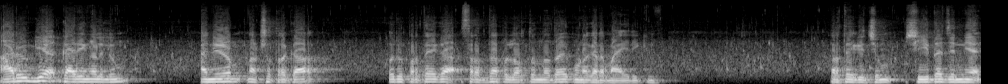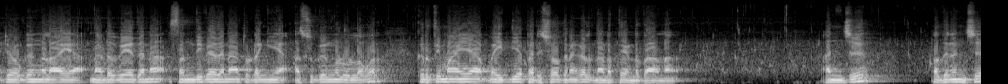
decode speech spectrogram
ആരോഗ്യ കാര്യങ്ങളിലും അനിഴം നക്ഷത്രക്കാർ ഒരു പ്രത്യേക ശ്രദ്ധ പുലർത്തുന്നത് ഗുണകരമായിരിക്കും. പ്രത്യേകിച്ചും ശീതജന്യ രോഗങ്ങളായ നടുവേദന സന്ധിവേദന തുടങ്ങിയ അസുഖങ്ങളുള്ളവർ കൃത്യമായ വൈദ്യ പരിശോധനകൾ നടത്തേണ്ടതാണ്. അഞ്ച് പതിനഞ്ച്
